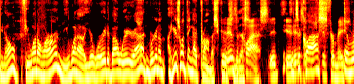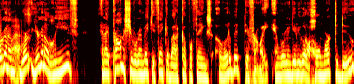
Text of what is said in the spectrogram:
you know, if you want to learn, you want to, you're worried about where you're at, and we're gonna. Here's one thing I promise. It is a this. class. It, it it's a class. Information. And we're gonna. We're, you're gonna leave and I promise you, we're going to make you think about a couple things a little bit differently. And we're going to give you a little homework to do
